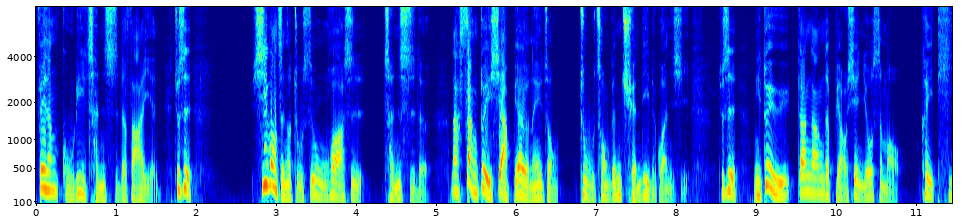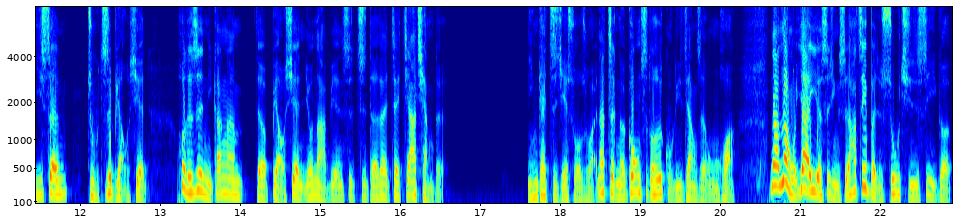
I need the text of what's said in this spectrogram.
非常鼓励诚实的发言，就是希望整个组织文化是诚实的。那上对下不要有那种主从跟权力的关系，就是你对于刚刚的表现有什么可以提升组织表现，或者是你刚刚的表现有哪边是值得再再加强的，你应该直接说出来。那整个公司都是鼓励这样子的文化。那让我讶异的事情是，他这本书其实是一个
